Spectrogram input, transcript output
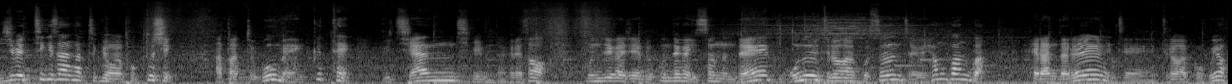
이 집의 특이사항 같은 경우는 복도식 아파트고 맨 끝에 위치한 집입니다. 그래서 문제가 이제 몇 군데가 있었는데 오늘 들어갈 곳은 저희가 현관과 베란다를 이제 들어갈 거고요.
